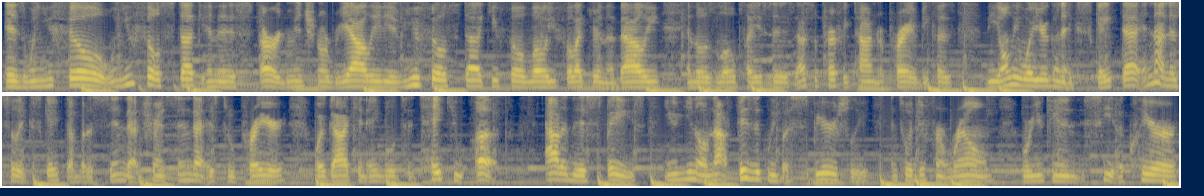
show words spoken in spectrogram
is when you feel when you feel stuck in this third dimensional reality if you feel stuck you feel low you feel like you're in the valley and those low places that's the perfect time to pray because the only way you're going to escape that and not necessarily escape that but ascend that transcend that is through prayer where God can able to take you up out of this space you you know not physically but spiritually into a different realm where you can see a clearer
